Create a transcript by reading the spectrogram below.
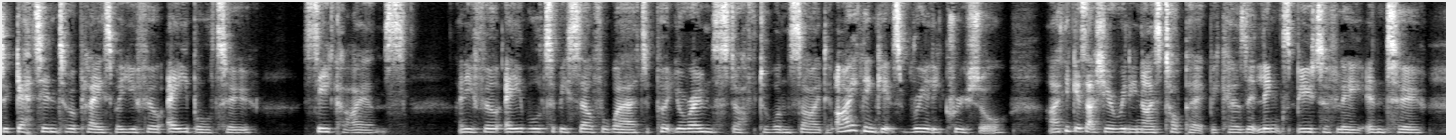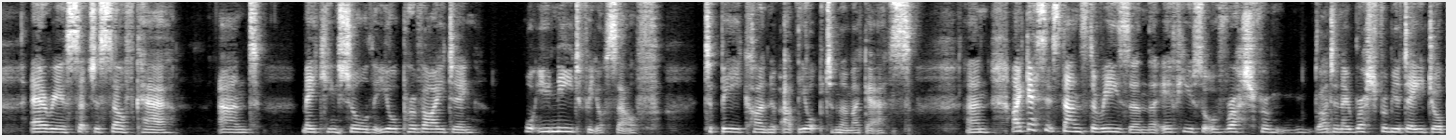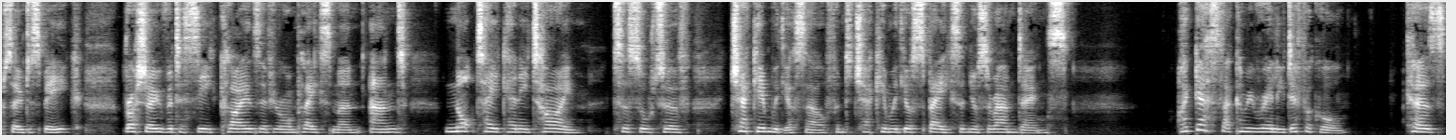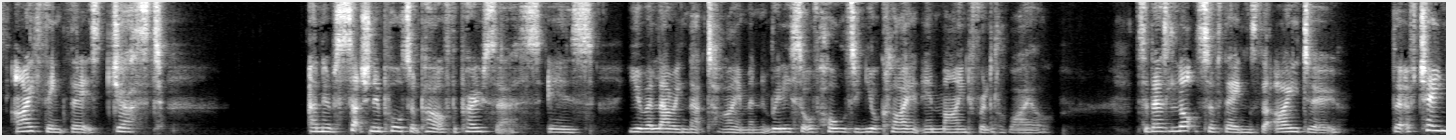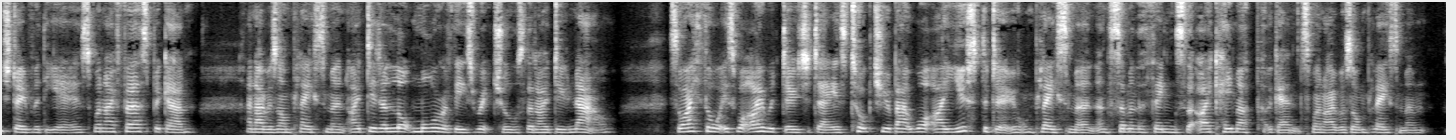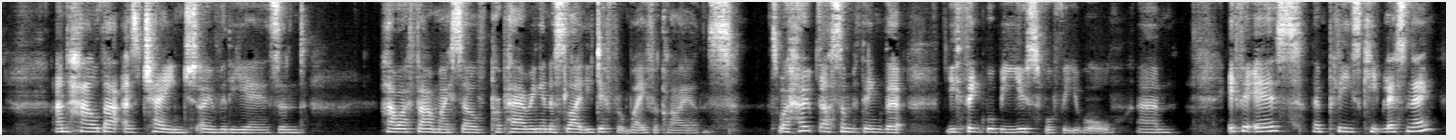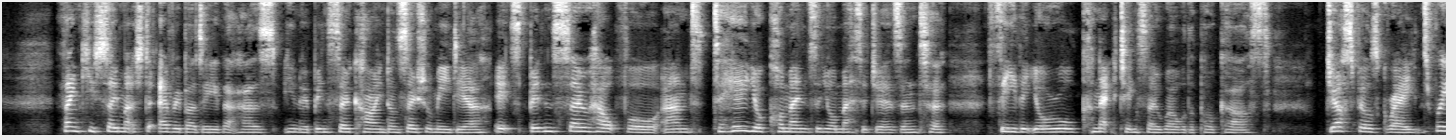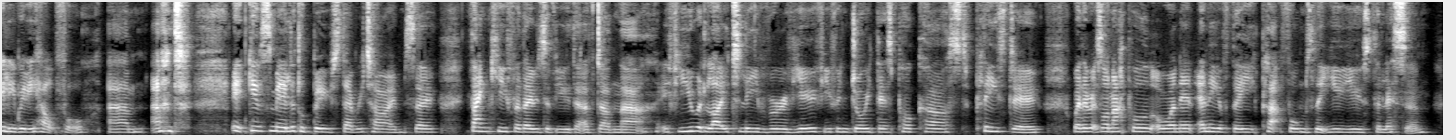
to get into a place where you feel able to see clients and you feel able to be self aware to put your own stuff to one side. I think it's really crucial. I think it's actually a really nice topic because it links beautifully into areas such as self care and making sure that you're providing what you need for yourself to be kind of at the optimum, I guess. And I guess it stands to reason that if you sort of rush from, I don't know, rush from your day job, so to speak, rush over to see clients if you're on placement and not take any time to sort of check in with yourself and to check in with your space and your surroundings. I guess that can be really difficult because I think that it's just and it's such an important part of the process is you allowing that time and really sort of holding your client in mind for a little while. So there's lots of things that I do that have changed over the years. When I first began and I was on placement, I did a lot more of these rituals than I do now. So I thought is what I would do today is talk to you about what I used to do on placement and some of the things that I came up against when I was on placement and how that has changed over the years and how I found myself preparing in a slightly different way for clients. So I hope that's something that you think will be useful for you all. Um, if it is, then please keep listening. Thank you so much to everybody that has, you know, been so kind on social media. It's been so helpful and to hear your comments and your messages and to see that you're all connecting so well with the podcast just feels great. It's really, really helpful. Um, and it gives me a little boost every time. So thank you for those of you that have done that. If you would like to leave a review, if you've enjoyed this podcast, please do, whether it's on Apple or on any of the platforms that you use to listen.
